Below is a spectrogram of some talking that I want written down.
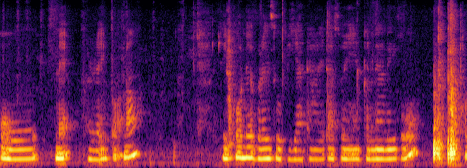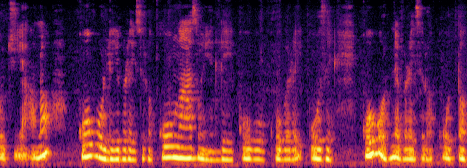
9နဲ့ပရိတ်ပေါ့နော် ဒီပေါ်နဲ့ brake ဆိုပြီးရထားတယ်ဒါဆိုရင်ကနန်လေးကိုထုတ်ကြည့်ရအောင်နော်6ကို4 brake ဆိုတော့6 5ဆိုရင်4 6ကို6 brake 60 6ကို2 brake ဆိုတော့6 3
